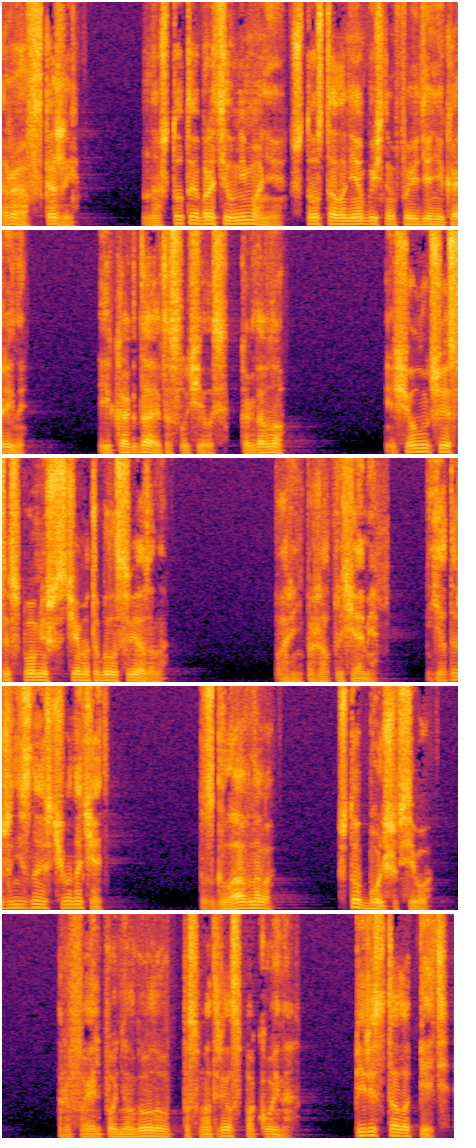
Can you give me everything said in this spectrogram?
«Раф, скажи, на что ты обратил внимание? Что стало необычным в поведении Карины? И когда это случилось? Как давно? Еще лучше, если вспомнишь, с чем это было связано. Парень пожал плечами. Я даже не знаю, с чего начать. С главного? Что больше всего? Рафаэль поднял голову, посмотрел спокойно. Перестала петь.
